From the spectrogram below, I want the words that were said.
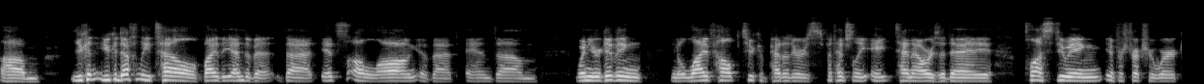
um, you can you can definitely tell by the end of it that it's a long event. And um, when you're giving you know live help to competitors, potentially eight ten hours a day, plus doing infrastructure work,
